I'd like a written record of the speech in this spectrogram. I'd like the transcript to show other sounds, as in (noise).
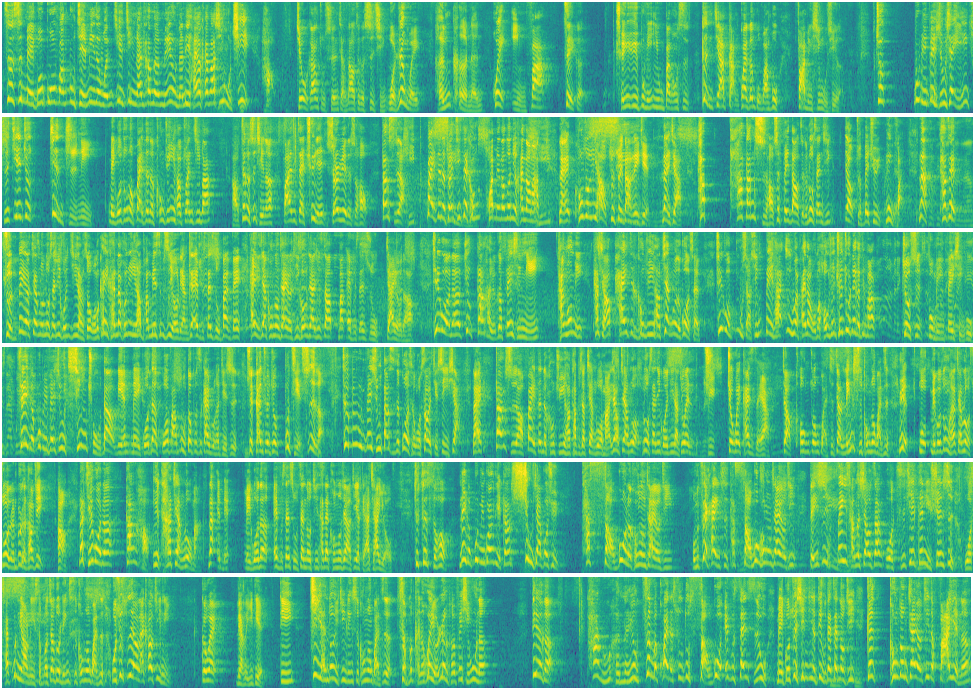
这是美国国防部解密的文件，竟然他们没有能力，还要开发新武器？好，结果刚刚主持人讲到这个事情，我认为。很可能会引发这个全域不明义务办公室更加赶快跟国防部发明新武器了。就不明飞行物现在已经直接就禁止你美国总统拜登的空军一号专机吗？好，这个事情呢发生在去年十二月的时候，当时啊，拜登的专机在空画面当中你有看到吗？来，空中一号是最大的那件，那一架，他他当时哈是飞到这个洛杉矶要准备去募款。那他在准备要降落洛杉矶国际机场的时候，我们可以看到空军一号旁边是不是有两架 F 三十五伴飞，还有一架空中加油机，空中加油机是要帮 F 三十五加油的哈。结果呢，就刚好有个飞行迷、航空迷，他想要拍这个空军一号降落的过程，结果不小心被他意外拍到我们红圈圈住的那个地方，就是不明飞行物。这个不明飞行物清楚到连美国的国防部都不知该如何解释，所以干脆就不解释了。这个不明飞行物当时的过程，我稍微解释一下。来，当时啊，拜登的空军一号，它不是要降落吗？要降落，洛杉矶国际机场就会举，就会开始怎样？叫空中管制，叫临时空中管制。因为我美国总统要降落，所有人不能靠近。好，那结果呢？刚好因为它降落嘛，那美美国的 F 三十五战斗机，它在空中加油机要给它加油。就这时候，那个不明光点刚咻架过去，它扫过了空中加油机。我们再看一次，它扫过空中加油机。等于是非常的嚣张，我直接跟你宣誓，我才不鸟你什么叫做临时空中管制，我就是要来靠近你。各位，两个疑点：第一，既然都已经临时空中管制了，怎么可能会有任何飞行物呢？第二个，它如何能用这么快的速度扫过 F 三十五美国最先进的第五代战斗机跟空中加油机的法眼呢？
